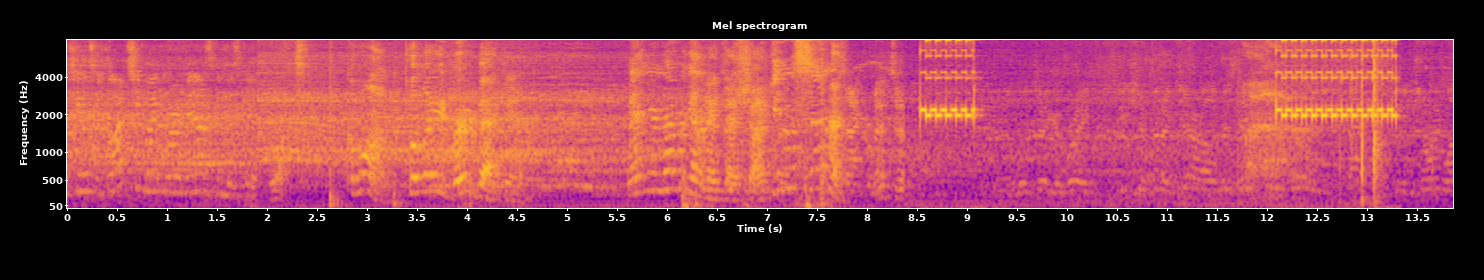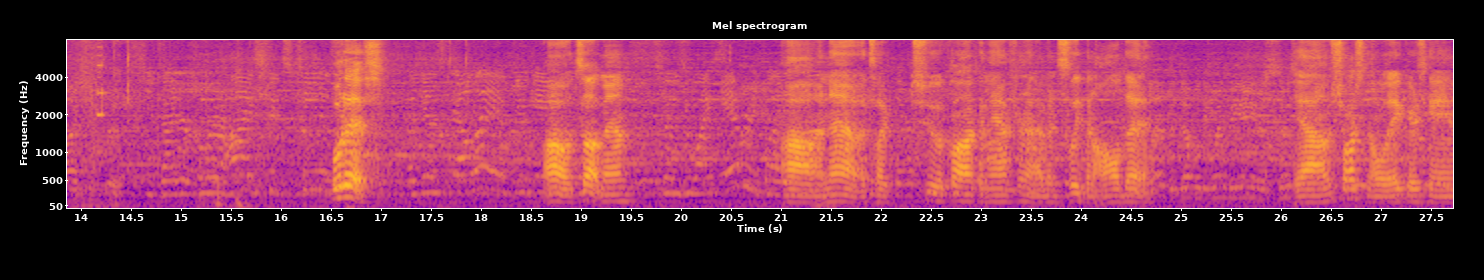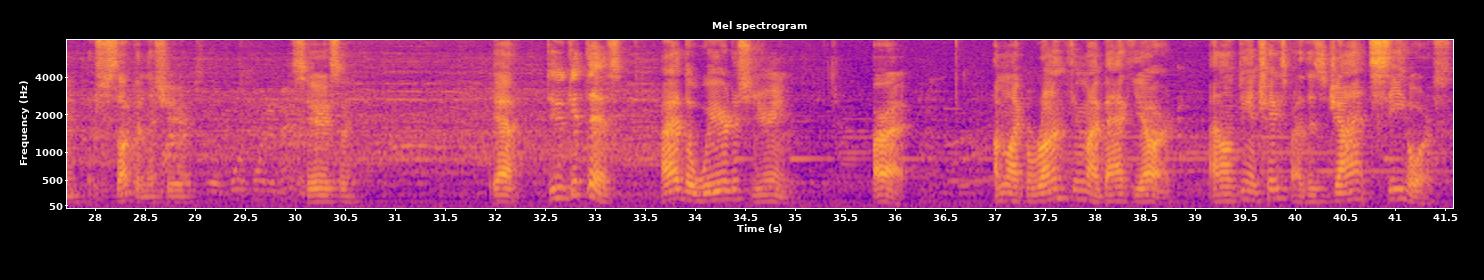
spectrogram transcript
in this game, Van Chancellor thought she might wear a mask in this game. What? Come on, put Larry Bird back in. Man, you're never gonna make that shot. Get in the center. Sacramento. Uh, we'll take a break. Ticha Penicheiro missed 18 showing why she's there. She tied her career high 16 Who this? against LA a few games Oh, what's up, man? Shows you why everybody Oh, I know. It's like 2 o'clock in the afternoon. I've been sleeping all day. Led the WNBA in assists. Yeah, I'm just watching the Lakers game. They're sucking this year. To a four-point advantage. Seriously. Yeah. Dude, get this. I had the weirdest dream. Alright. I'm like running through my backyard and I'm being chased by this giant seahorse.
